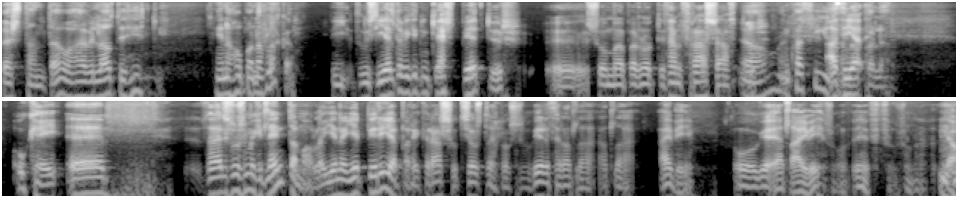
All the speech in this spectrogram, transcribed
bestanda og hafi látið hitt hérna hópan að flakka þú veist, ég held að við getum gert betur uh, svo maður bara notið þann frasa aftur. Já, en hvað þýðir það að- nákvæmlega? ok uh, það er svo sem ekkert leyndamála ég, ég byrja bara í græsótt sjálfstæðarflokksins og verið þær alla, alla æfi og eh, alla æfi svona, eh, svona, já,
